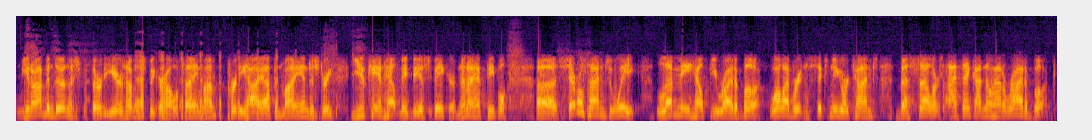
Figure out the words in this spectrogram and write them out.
you know, I've been doing this for 30 years. I'm the Speaker Hall of Fame. I'm pretty high up in my industry. You can't help me be a speaker. And then I have people uh, several times a week, let me help you write a book. Well, I've written six New York Times bestsellers. I think I know how to write a book.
